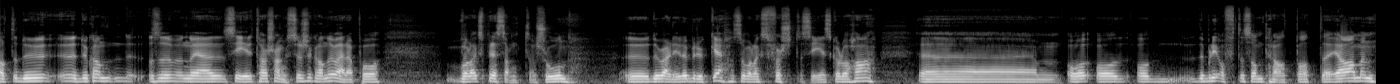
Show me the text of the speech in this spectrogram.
at du, du kan altså Når jeg sier ta sjanser, så kan det være på hva slags presentasjon eh, du velger å bruke. Altså hva slags førsteside skal du ha. Eh, og, og, og det blir ofte sånn prat på at ja, men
